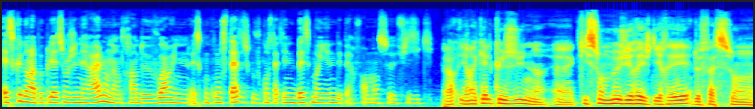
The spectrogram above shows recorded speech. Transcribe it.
Est-ce que dans la population générale, on est en train de voir une. Est-ce qu'on constate, est-ce que vous constatez une baisse moyenne des performances physiques? Alors, il y en a quelques-unes euh, qui sont mesurées, je dirais, de façon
